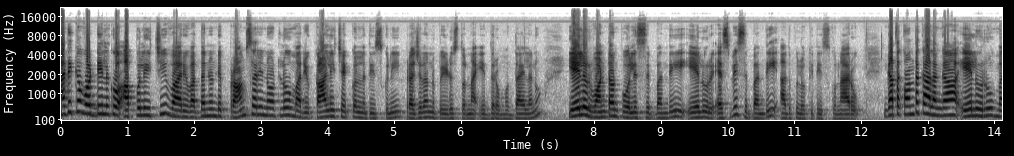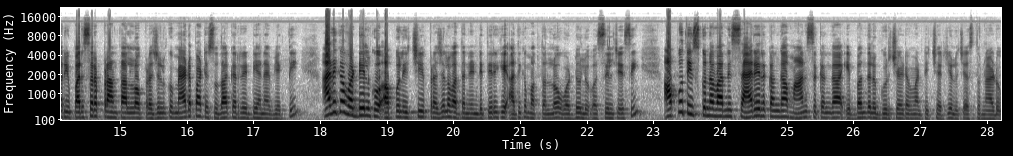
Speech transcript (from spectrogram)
అధిక వడ్డీలకు అప్పులు ఇచ్చి వారి వద్ద నుండి ప్రాంసరీ నోట్లు మరియు ఖాళీ చెక్కులను తీసుకుని ప్రజలను పీడిస్తున్న ఇద్దరు ముద్దాయిలను ఏలూరు వన్ టౌన్ పోలీస్ సిబ్బంది ఏలూరు ఎస్బీ సిబ్బంది అదుపులోకి తీసుకున్నారు. గత కొంతకాలంగా ఏలూరు మరియు పరిసర ప్రాంతాల్లో ప్రజలకు మేడపాటి సుధాకర్ రెడ్డి అనే వ్యక్తి అధిక వడ్డీలకు అప్పులు ఇచ్చి ప్రజల వద్ద నుండి తిరిగి అధిక మొత్తంలో వడ్డీలు వసూలు చేసి అప్పు తీసుకున్న వారిని శారీరకంగా మానసికంగా ఇబ్బందులకు గురిచేయడం వంటి చర్యలు చేస్తున్నాడు.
